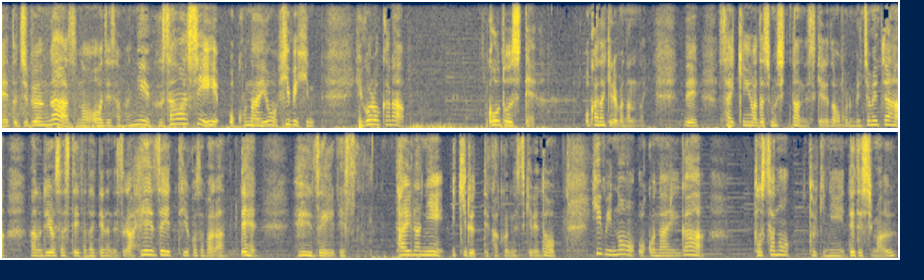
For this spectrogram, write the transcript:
えーと、自分がその王子様にふさわしい行いを日々日頃から行動しておかなければならない。で最近私も知ったんですけれどもこれめちゃめちゃあの利用させていただいてるんですが平税っていう言葉があって平税です。平らに生きるって書くんですけれど日々の行いがとっさの時に出てしまう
